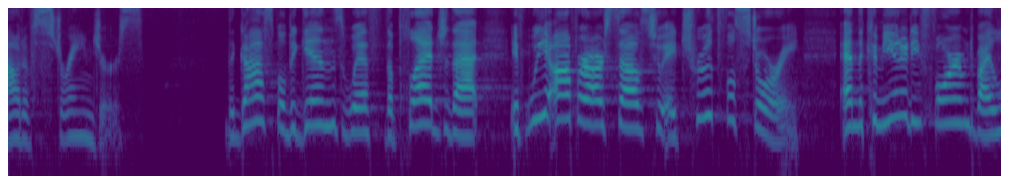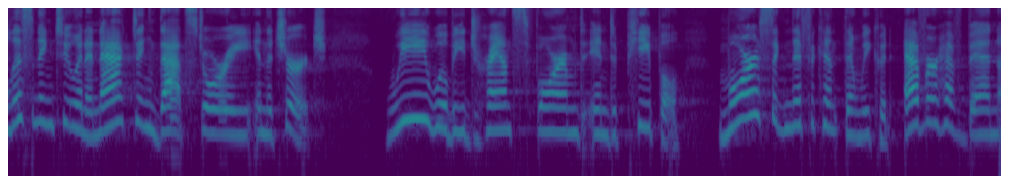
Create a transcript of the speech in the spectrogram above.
out of strangers. The gospel begins with the pledge that if we offer ourselves to a truthful story and the community formed by listening to and enacting that story in the church, we will be transformed into people more significant than we could ever have been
